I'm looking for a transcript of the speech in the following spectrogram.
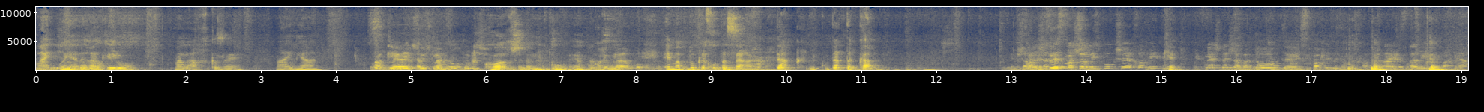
וואי, הוא היה נראה כאילו מלאך כזה, מה העניין? רק לאלה שיש להם ביטול הכוח של האיפור היה כל כך... הם עבדו כחוט השערה דק, נקודת דקה. אפשר לשתף משהו על איפוק שחוויתי? כן. לפני שתי שבתות, אה, סיפרתי את זה גם לחברה, היא עזרה לי לפענח.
